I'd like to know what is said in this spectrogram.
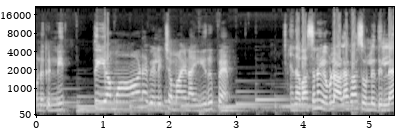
உனக்கு நித்தியமான வெளிச்சமாக நான் இருப்பேன். இந்த வசனம் எவ்வளோ அழகாக சொல்லுது இல்லை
